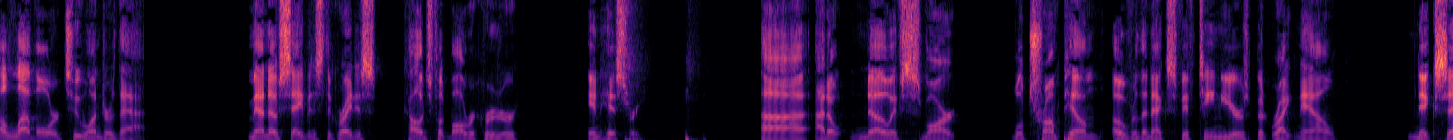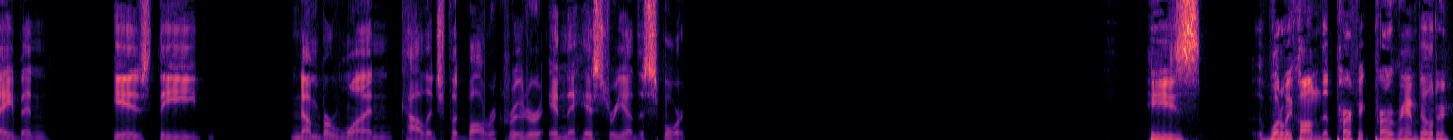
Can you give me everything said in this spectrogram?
a level or two under that. I mean, I know Saban's the greatest college football recruiter in history. uh, I don't know if Smart will trump him over the next 15 years, but right now, Nick Saban is the number one college football recruiter in the history of the sport. He's what do we call him? The perfect program builder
